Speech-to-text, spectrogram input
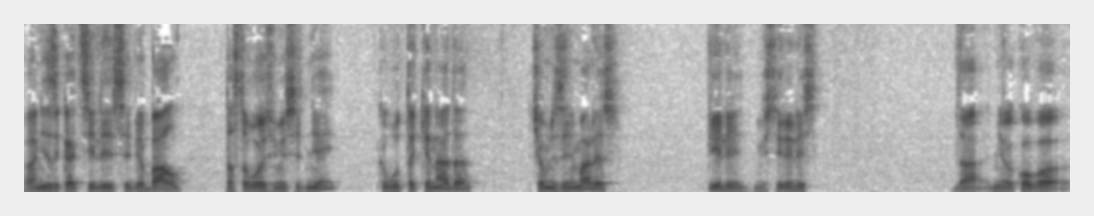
Они закатили себе бал на 180 дней, как будто таки надо. Чем они занимались? Пили, веселились, да, никакого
